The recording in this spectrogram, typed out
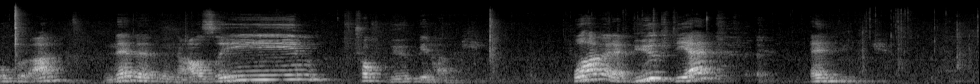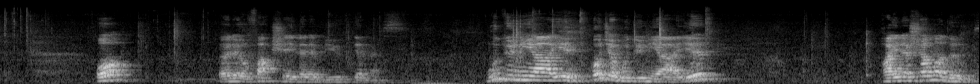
bu Kur'an nebe'ün azim, çok büyük bir haber. Bu habere büyük diyen en büyük. O öyle ufak şeylere büyük demez. Bu dünyayı, koca bu dünyayı paylaşamadığımız,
